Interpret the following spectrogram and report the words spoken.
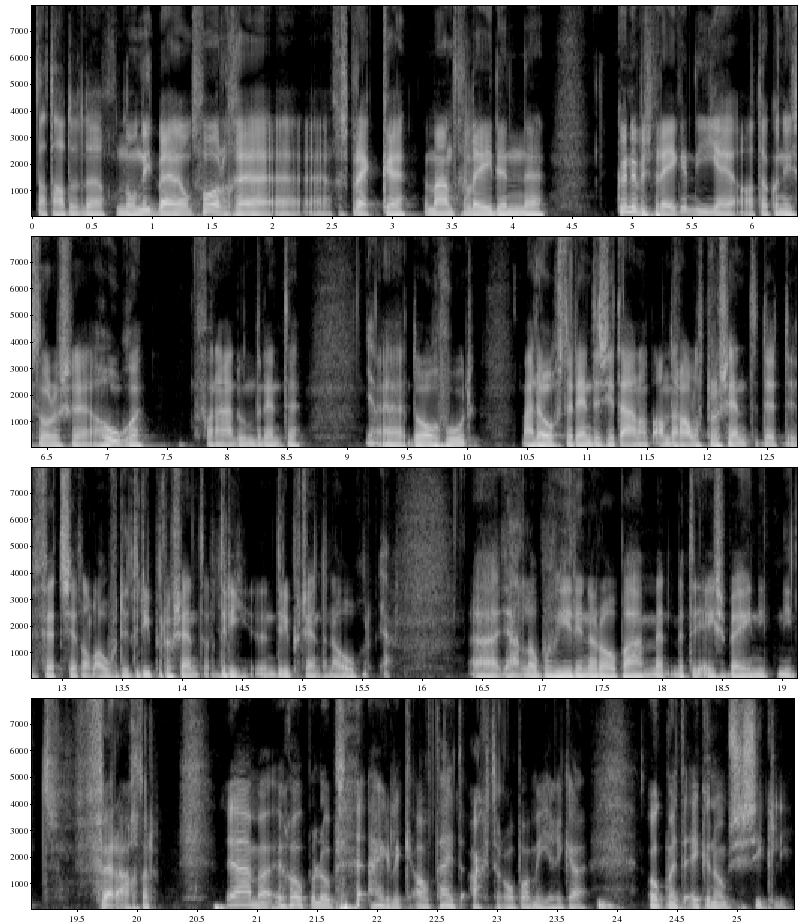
dat hadden we nog niet bij ons vorige gesprek een maand geleden kunnen bespreken. Die had ook een historische hoge voor haar doen rente ja. uh, doorgevoerd. Maar de hoogste rente zit aan op anderhalf procent. De, de vet zit al over de 3 procent, of 3, 3 procent en hoger. Ja. Uh, ja, lopen we hier in Europa met, met de ECB niet, niet ver achter. Ja, maar Europa loopt eigenlijk altijd achter op Amerika. Ook met de economische cycli.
